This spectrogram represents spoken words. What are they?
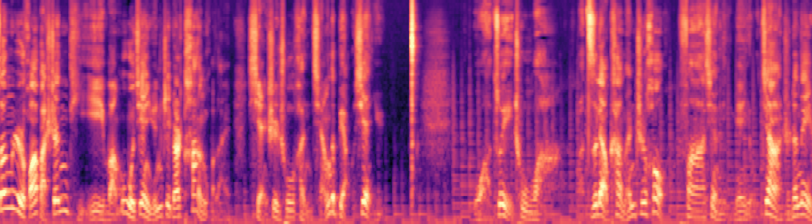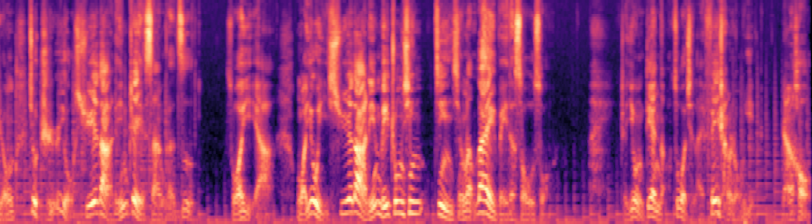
曾日华把身体往穆剑云这边探过来，显示出很强的表现欲。我最初啊，把资料看完之后，发现里面有价值的内容就只有薛大林这三个字，所以呀，我又以薛大林为中心进行了外围的搜索。哎，这用电脑做起来非常容易。然后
